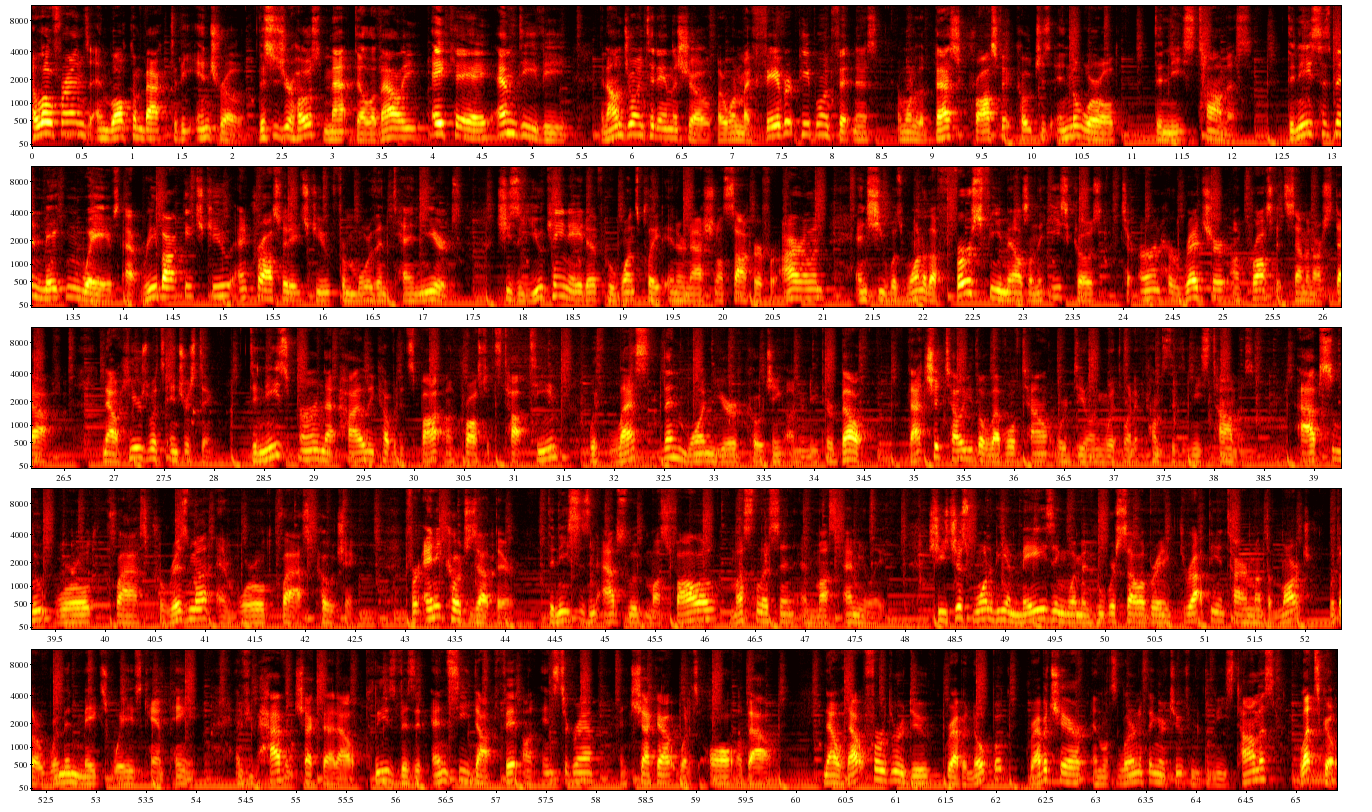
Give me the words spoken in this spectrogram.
Hello, friends, and welcome back to the intro. This is your host, Matt Della Valle, aka MDV, and I'm joined today on the show by one of my favorite people in fitness and one of the best CrossFit coaches in the world, Denise Thomas. Denise has been making waves at Reebok HQ and CrossFit HQ for more than 10 years. She's a UK native who once played international soccer for Ireland, and she was one of the first females on the East Coast to earn her red shirt on CrossFit seminar staff. Now, here's what's interesting Denise earned that highly coveted spot on CrossFit's top team with less than one year of coaching underneath her belt. That should tell you the level of talent we're dealing with when it comes to Denise Thomas. Absolute world class charisma and world class coaching. For any coaches out there, Denise is an absolute must follow, must listen, and must emulate. She's just one of the amazing women who we're celebrating throughout the entire month of March with our Women Makes Waves campaign. And if you haven't checked that out, please visit nc.fit on Instagram and check out what it's all about. Now, without further ado, grab a notebook, grab a chair, and let's learn a thing or two from Denise Thomas. Let's go.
